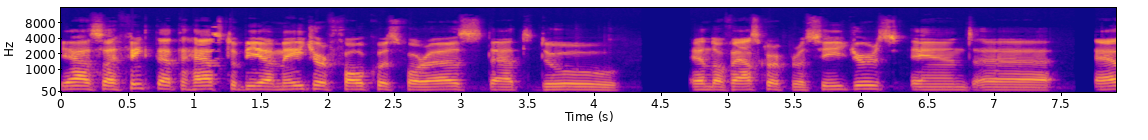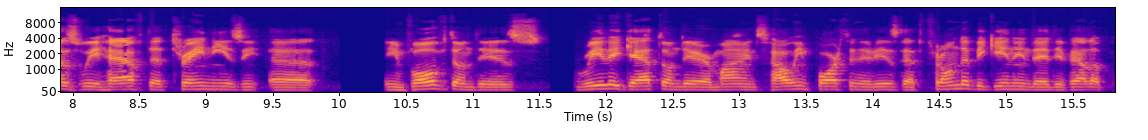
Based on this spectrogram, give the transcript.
Yes, I think that has to be a major focus for us that do endovascular procedures. And uh, as we have the trainees uh, involved on this, really get on their minds how important it is that from the beginning they develop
